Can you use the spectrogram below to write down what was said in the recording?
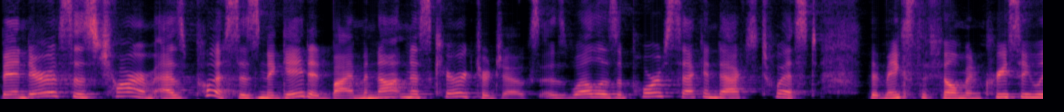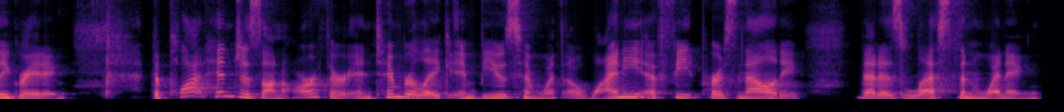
Banderas' charm as Puss is negated by monotonous character jokes, as well as a poor second act twist that makes the film increasingly grating. The plot hinges on Arthur, and Timberlake imbues him with a whiny, effete personality that is less than winning.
